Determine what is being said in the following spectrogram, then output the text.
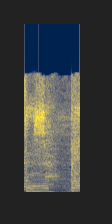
step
